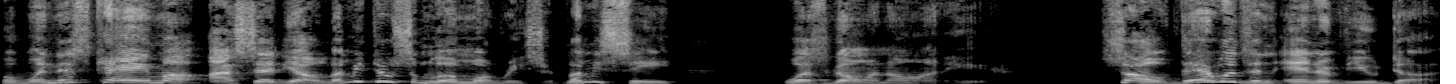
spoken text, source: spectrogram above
But when this came up, I said, yo, let me do some little more research. Let me see what's going on here. So there was an interview done.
